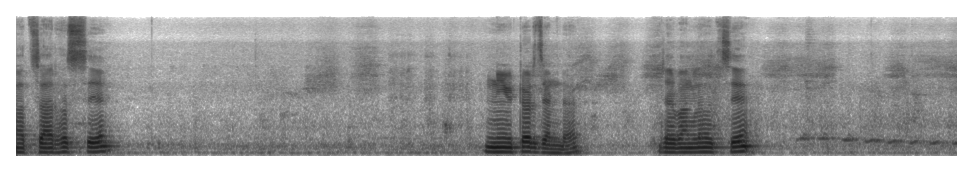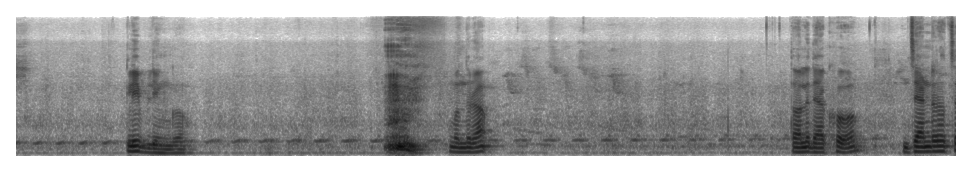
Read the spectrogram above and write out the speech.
আর চার হচ্ছে নিউটার জেন্ডার যার বাংলা হচ্ছে ক্লিব লিঙ্গ। বন্ধুরা, তাহলে দেখো জেন্ডার হচ্ছে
